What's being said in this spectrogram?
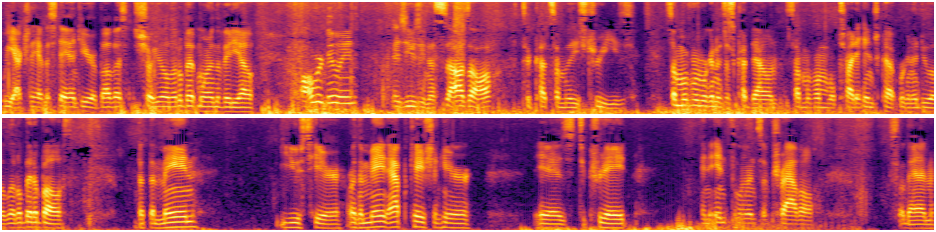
we actually have a stand here above us. I'll show you a little bit more in the video. All we're doing is using a sawzall to cut some of these trees. Some of them we're gonna just cut down. Some of them we'll try to hinge cut. We're gonna do a little bit of both. But the main use here, or the main application here, is to create an influence of travel. So then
